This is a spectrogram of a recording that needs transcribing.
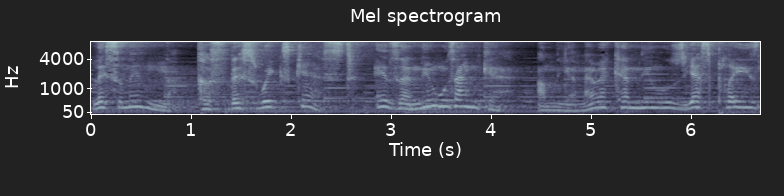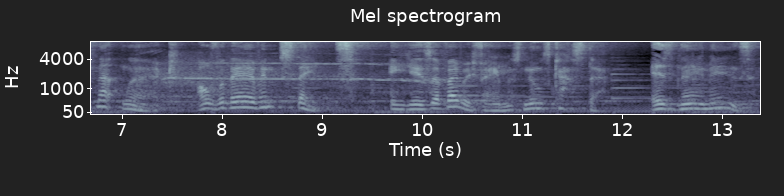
Listen in, cause this week's guest is a news anchor on the American News Yes Please network over there in the States. He is a very famous newscaster. His name is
